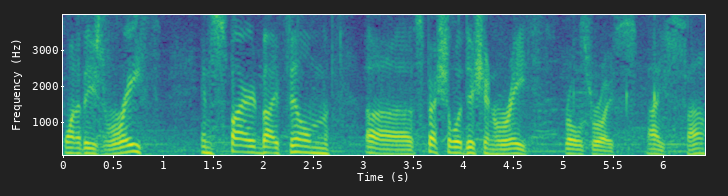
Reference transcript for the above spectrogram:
one of these Wraith inspired by film uh, special edition Wraith Rolls Royce. Nice, huh?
